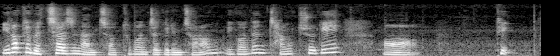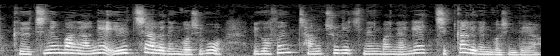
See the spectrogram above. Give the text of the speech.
이렇게 배치하진 않죠. 두 번째 그림처럼 이거는 장축이 어, 디, 그 진행 방향에 일치하게 된 것이고 이것은 장축이 진행 방향에 직각이 된 것인데요.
